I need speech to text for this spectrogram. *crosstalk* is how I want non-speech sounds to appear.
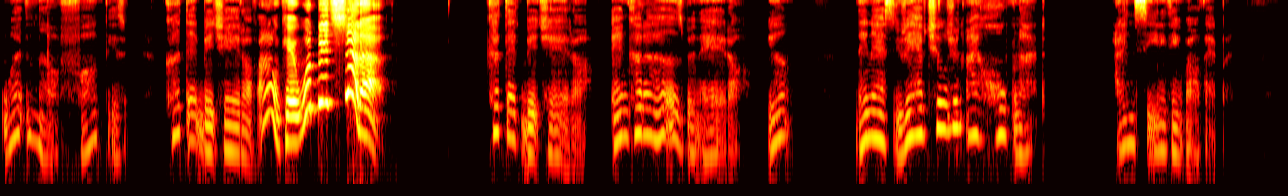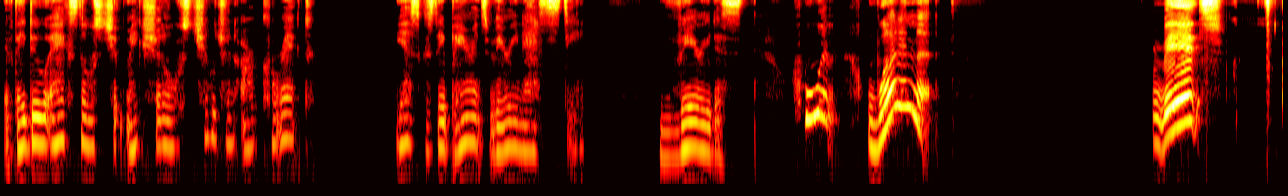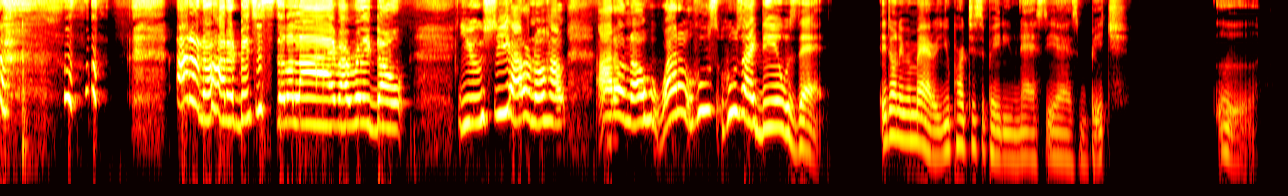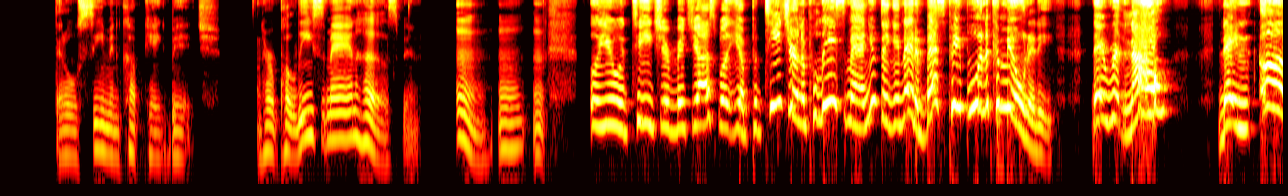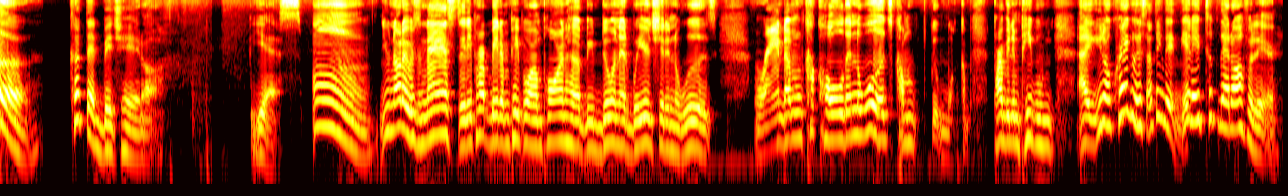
What in the fuck is cut that bitch head off? I don't care what bitch shut up. Cut that bitch head off. And cut her husband head off. Yeah. They nasty. Do they have children? I hope not. I didn't see anything about that, but if they do, ask those ch- make sure those children are correct. Yes, because their parents very nasty. Very dis who in what in the bitch? *laughs* I don't know how that bitch is still alive. I really don't. You, she, I don't know how. I don't know. Why don't whose whose idea was that? It don't even matter. You participate, you nasty ass bitch. Ugh. That old semen cupcake bitch. And her policeman husband. Mm, mm, mm. Oh, you a teacher, bitch. Y'all supposed you're a teacher and a policeman. You thinking they the best people in the community. They written no. They uh cut that bitch head off. Yes. Mm. You know they was nasty. They probably them people on Pornhub be doing that weird shit in the woods. Random cuckold in the woods. Come, probably them people who, uh, you know, Craigslist. I think that yeah, they took that off of there.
